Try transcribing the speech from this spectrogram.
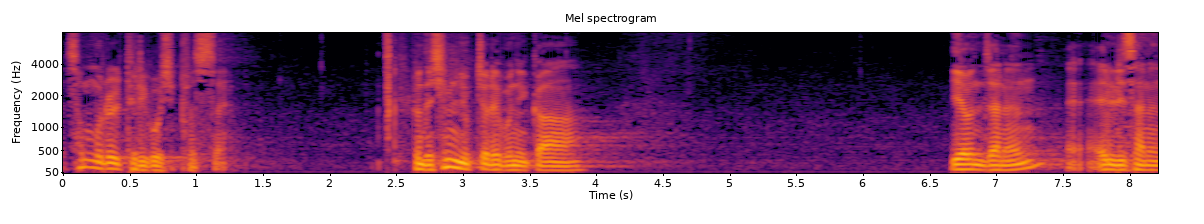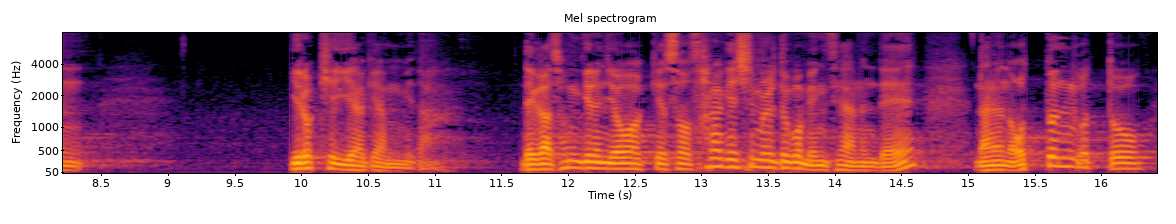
선물을 드리고 싶었어요. 그런데 16절에 보니까 예언자는 엘리사는 이렇게 이야기합니다. 내가 섬기는 여호와께서 살아계심을 두고 맹세하는데 나는 어떤 것도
